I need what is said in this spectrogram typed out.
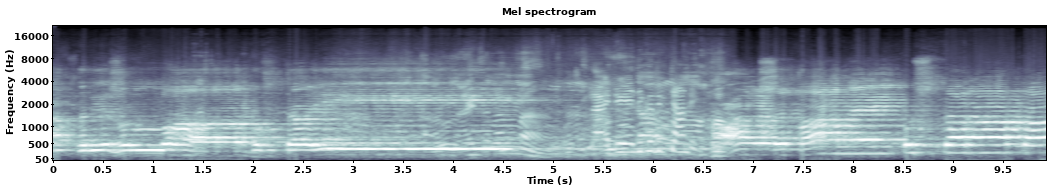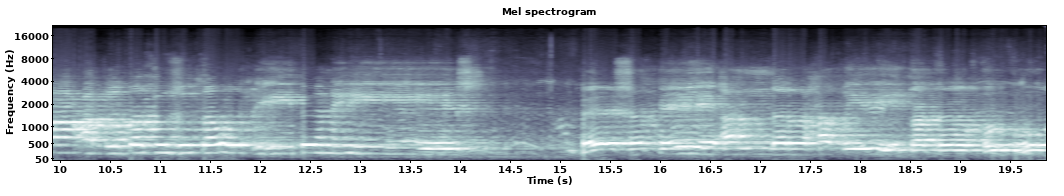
أخرج الله افتعي عاشقان اشترى طاعة بجز توحید نیست بیشک اندر حقیقت قل هو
